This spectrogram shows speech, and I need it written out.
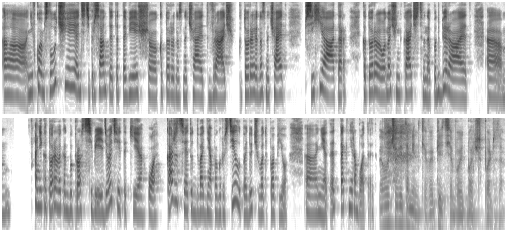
А, ни в коем случае антидепрессанты — это та вещь, э, которую назначает врач, которую назначает психиатр, которую он очень качественно подбирает, эм, а не которые вы как бы просто себе идете и такие, о, кажется, я тут два дня погрустил и пойду чего-то попью. Э, нет, это так не работает. Лучше витаминки выпейте, будет больше пользы.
